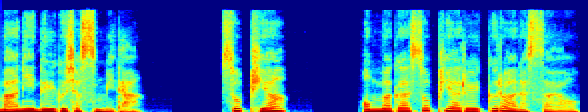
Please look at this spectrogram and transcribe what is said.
많이 늙으셨습니다. 소피아? 엄마가 소피아를 끌어안았어요.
